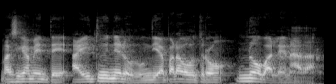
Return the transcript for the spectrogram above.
Básicamente, ahí tu dinero de un día para otro no vale nada.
